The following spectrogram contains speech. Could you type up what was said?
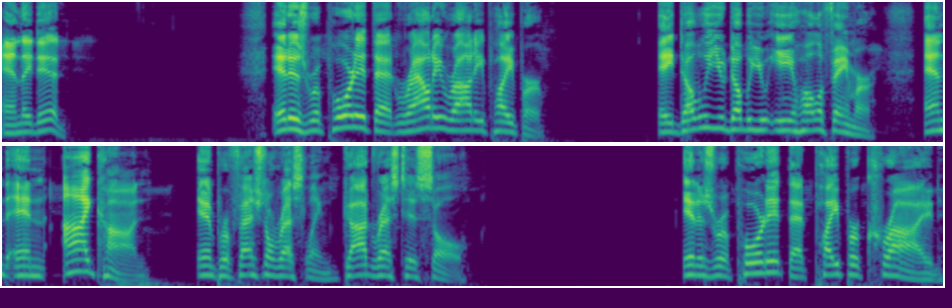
And they did. It is reported that Rowdy Roddy Piper, a WWE Hall of Famer and an icon in professional wrestling, God rest his soul, it is reported that Piper cried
